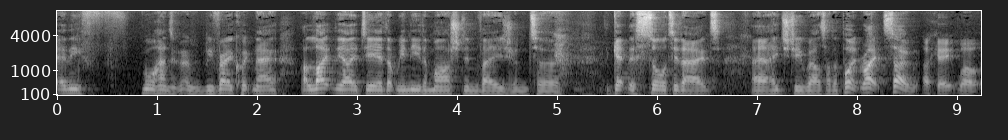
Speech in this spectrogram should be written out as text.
any f- more hands? We'll be very quick now. I like the idea that we need a Martian invasion to get this sorted out. H.G. Uh, Wells had a point. Right, so. Okay, well,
